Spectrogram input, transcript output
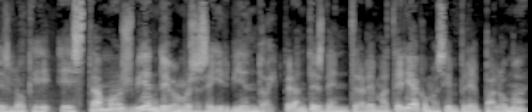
es lo que estamos viendo y vamos a seguir viendo hoy. Pero antes de entrar en materia, como siempre, Paloma,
